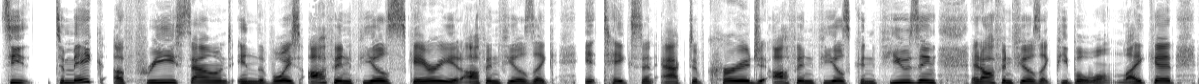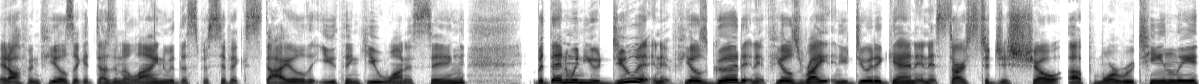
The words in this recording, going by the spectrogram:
See, to make a free sound in the voice often feels scary. It often feels like it takes an act of courage. It often feels confusing. It often feels like people won't like it. It often feels like it doesn't align with the specific style that you think you want to sing. But then when you do it and it feels good and it feels right and you do it again and it starts to just show up more routinely,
